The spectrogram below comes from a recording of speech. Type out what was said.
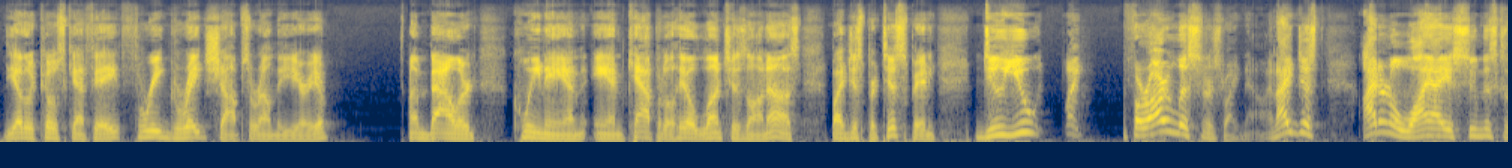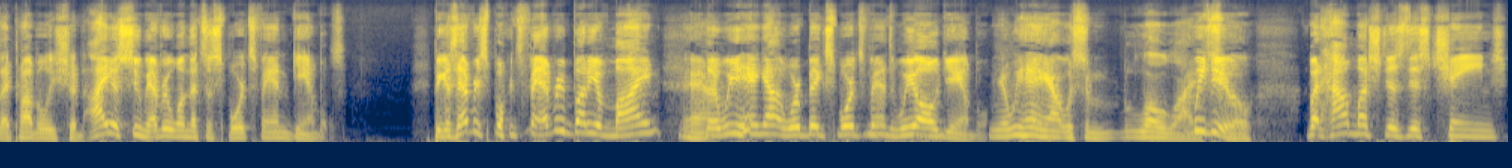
The other Coast Cafe, three great shops around the area. I'm Ballard, Queen Anne, and Capitol Hill lunches on us by just participating. Do you like for our listeners right now? And I just I don't know why I assume this because I probably shouldn't. I assume everyone that's a sports fan gambles. Because every sports fan, everybody of mine yeah. that we hang out, we're big sports fans, we all gamble. Yeah, we hang out with some low life. We do. So. But how much does this change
